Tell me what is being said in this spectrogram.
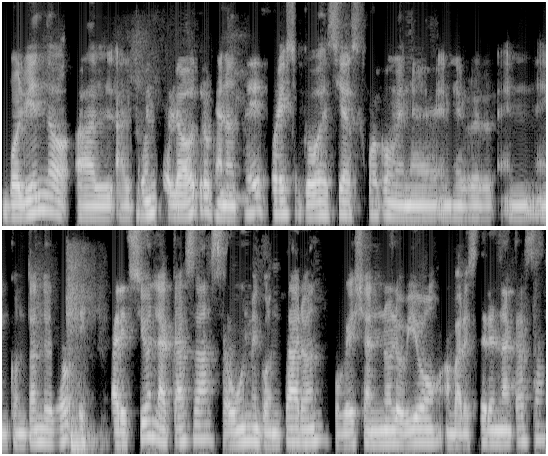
volviendo al, al cuento, lo otro que anoté fue eso que vos decías, Joaquín, en, en, en- contándolo, que apareció en la casa, según me contaron, porque ella no lo vio aparecer en la casa.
